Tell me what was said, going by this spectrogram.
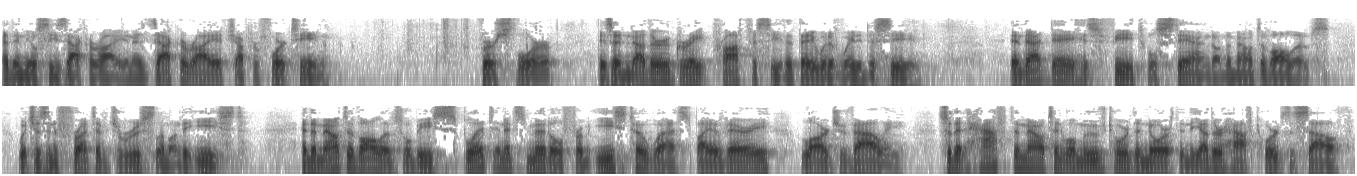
and then you'll see Zechariah. And in Zechariah chapter 14, verse 4, is another great prophecy that they would have waited to see. In that day, his feet will stand on the Mount of Olives, which is in front of Jerusalem on the east. And the Mount of Olives will be split in its middle from east to west by a very large valley, so that half the mountain will move toward the north and the other half towards the south.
